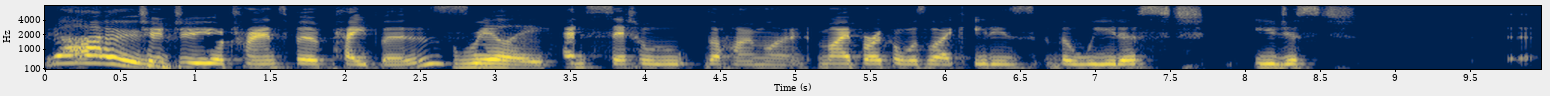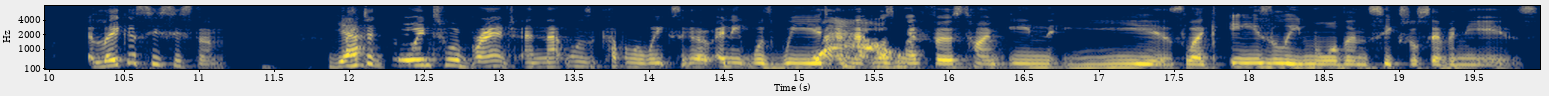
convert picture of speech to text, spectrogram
no to do your transfer papers really and settle the home loan my broker was like it is the weirdest you just a legacy system yeah. I had to go into a branch, and that was a couple of weeks ago, and it was weird. Wow. And that was my first time in years, like easily more than six or seven years.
